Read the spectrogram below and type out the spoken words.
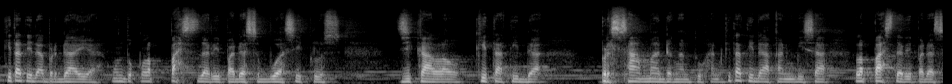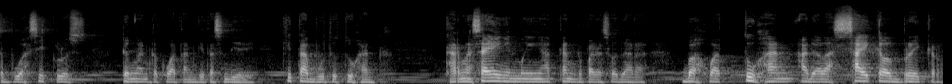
kita tidak berdaya untuk lepas daripada sebuah siklus jikalau kita tidak bersama dengan Tuhan. Kita tidak akan bisa lepas daripada sebuah siklus dengan kekuatan kita sendiri. Kita butuh Tuhan. Karena saya ingin mengingatkan kepada saudara bahwa Tuhan adalah cycle breaker.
